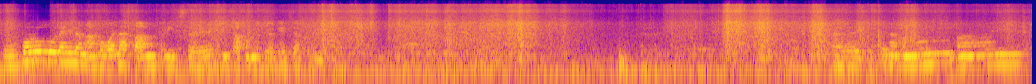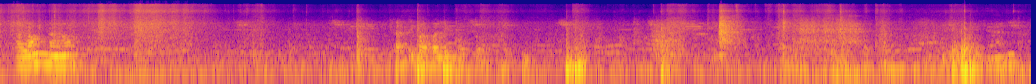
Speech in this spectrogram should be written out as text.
So, puro gulay lang ako. Wala pa ang freezer. Hindi pa ako naglagay sa freezer. Ay, ito naman ay alam na. At ibabalik ko to. Ayan.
